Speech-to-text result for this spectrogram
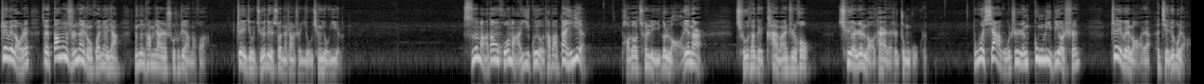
这位老人在当时那种环境下，能跟他们家人说出这样的话，这就绝对算得上是有情有义了。死马当活马医，鬼友他爸半夜跑到村里一个老爷那儿，求他给看完之后。确认老太太是中蛊了，不过下蛊之人功力比较深，这位老爷他解决不了，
